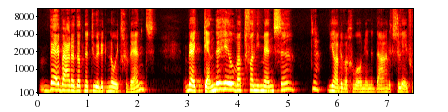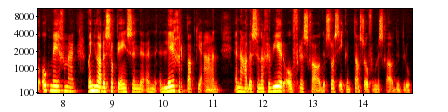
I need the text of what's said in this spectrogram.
Wij waren dat natuurlijk nooit gewend. Wij kenden heel wat van die mensen. Ja. Die hadden we gewoon in het dagelijkse leven ook meegemaakt. Maar nu hadden ze opeens een, een, een legerpakje aan. En dan hadden ze een geweer over hun schouder. Zoals ik een tas over mijn schouder droeg.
